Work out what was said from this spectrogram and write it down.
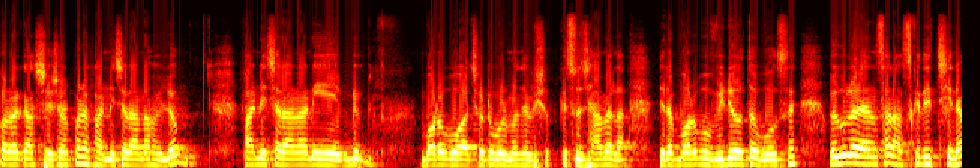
করার কাজ শেষ হওয়ার পরে ফার্নিচার আনা হইল। ফার্নিচার আনা নিয়ে বড় বউ আর ছোট বউর মাঝে কিছু ঝামেলা, যেটা বড় বউ ভিডিওতে বলছে। ওইগুলোর অ্যান্সার আজকে দিচ্ছি না।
